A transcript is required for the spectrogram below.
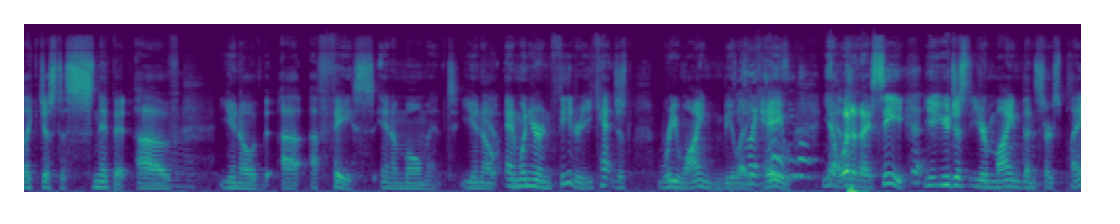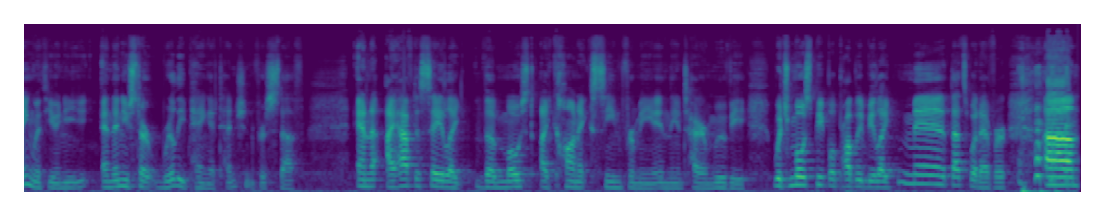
like just a snippet of. Mm-hmm. You know, a, a face in a moment. You know, Yeah. and when you're in theater, you can't just rewind and be like, like, "Hey, yeah, Yeah. what did I see?" You, you just your mind then starts playing with you, and you and then you start really paying attention for stuff. And I have to say, like the most iconic scene for me in the entire movie, which most people probably be like, "Meh, that's whatever," um,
